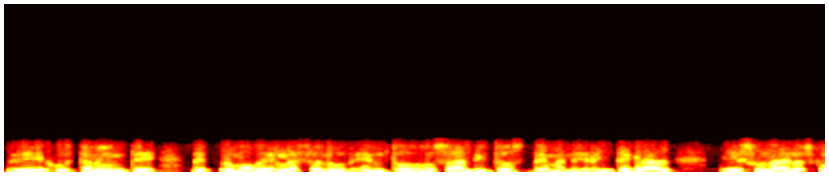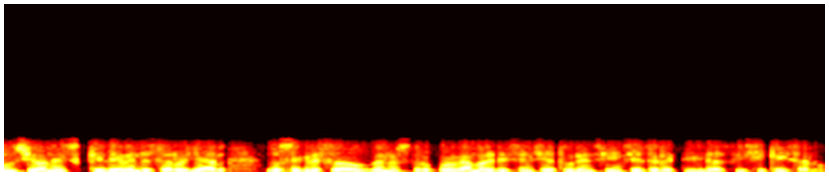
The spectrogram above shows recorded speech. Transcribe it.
de, justamente de promover la salud en todos los ámbitos de manera integral es una de las funciones que deben desarrollar los egresados de nuestro programa de licenciatura en Ciencias de la Actividad Física y Salud.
